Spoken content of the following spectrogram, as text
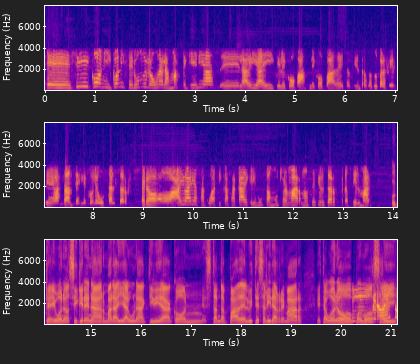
Eh, sí, Connie, Connie Cerúndulo, una de las más pequeñas, eh, la vi ahí que le copa, le copa. De hecho, si entras a su perfil tiene bastantes, le, le gusta el surf. Pero hay varias acuáticas acá de que les gusta mucho el mar. No sé si el surf, pero sí el mar. Ok, bueno, si quieren armar ahí alguna actividad con stand-up paddle, viste, salir a remar, está bueno, Sí, podemos pero ahí eso,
